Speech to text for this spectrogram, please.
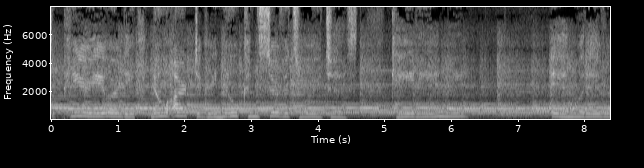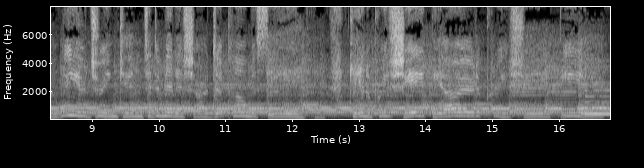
superiority. No art degree, no conservatory, just Katie and me. In whatever we are drinking to diminish our diplomacy. If you can't appreciate the art, appreciate the air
